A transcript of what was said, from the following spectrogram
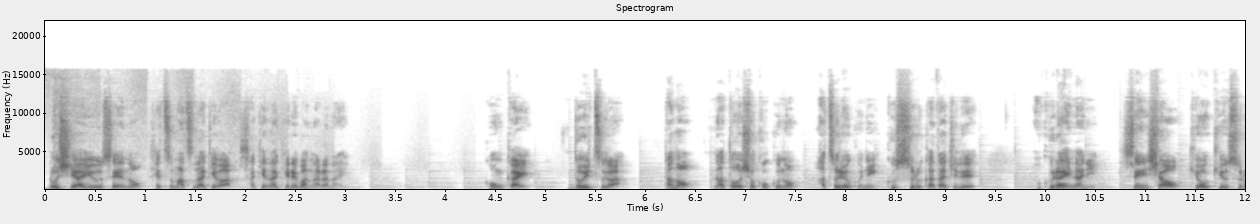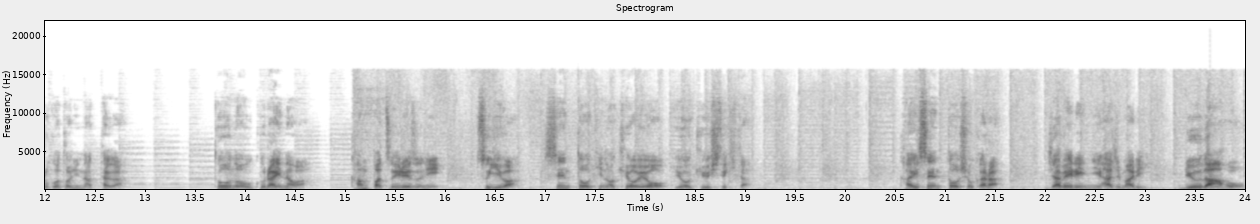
ロシア優勢の結末だけは避けなければならない。今回ドイツが他の NATO 諸国の圧力に屈する形でウクライナに戦車を供給することになったが当のウクライナは間髪入れずに次は戦闘機の供与を要求してきた。開戦当初からジャベリンに始まり榴弾砲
